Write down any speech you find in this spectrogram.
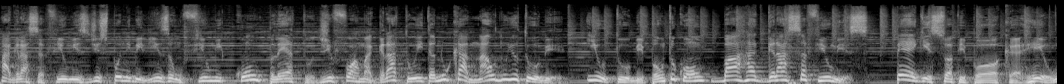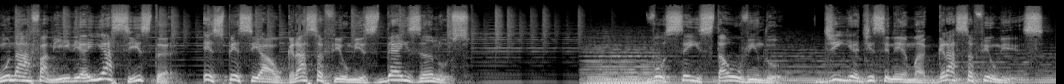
a Graça Filmes disponibiliza um filme completo de forma gratuita no canal do YouTube, youtube.com/barra Graça Filmes. Pegue sua pipoca, reúna a família e assista. Especial Graça Filmes 10 anos. Você está ouvindo Dia de Cinema Graça Filmes.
